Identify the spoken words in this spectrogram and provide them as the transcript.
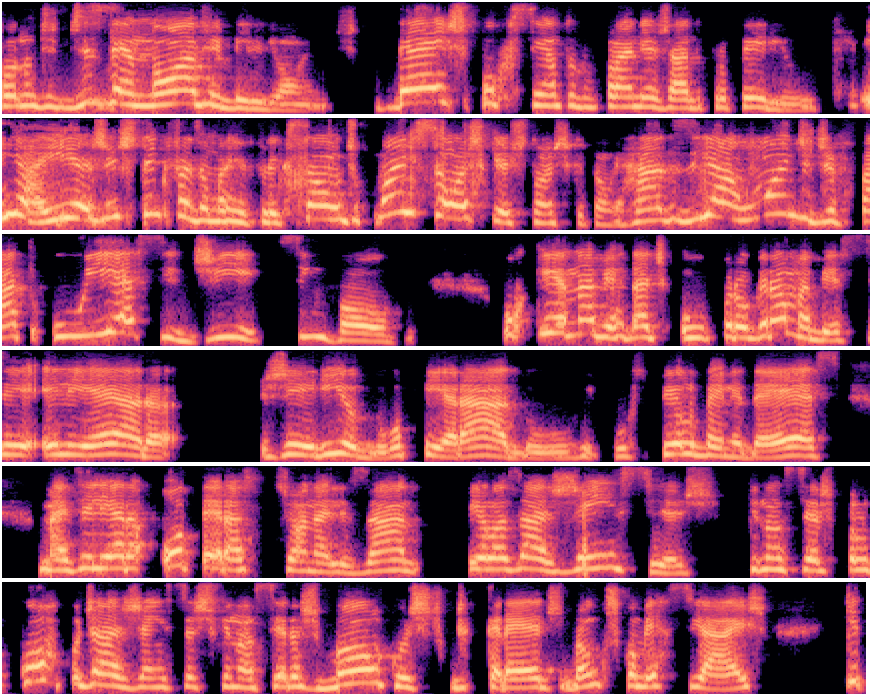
foram de 19 bilhões, 10% do planejado para o período. E aí a gente tem que fazer uma reflexão de quais são as questões que estão erradas e aonde, de fato, o ISD se envolve. Porque, na verdade, o programa ABC, ele era gerido, operado, o recurso pelo BNDES, mas ele era operacionalizado pelas agências financeiras, pelo corpo de agências financeiras, bancos de crédito, bancos comerciais, que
